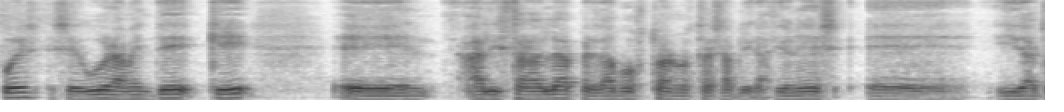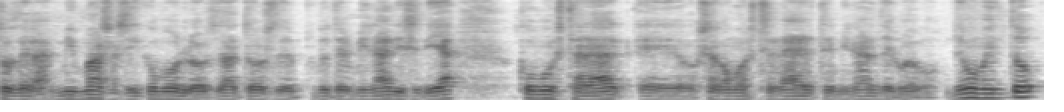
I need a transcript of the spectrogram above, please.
pues seguramente que al instalarla perdamos todas nuestras aplicaciones y datos de las mismas, así como los datos del propio terminal y sería como instalar, eh, o sea, como estrenar el terminal de nuevo. De momento,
